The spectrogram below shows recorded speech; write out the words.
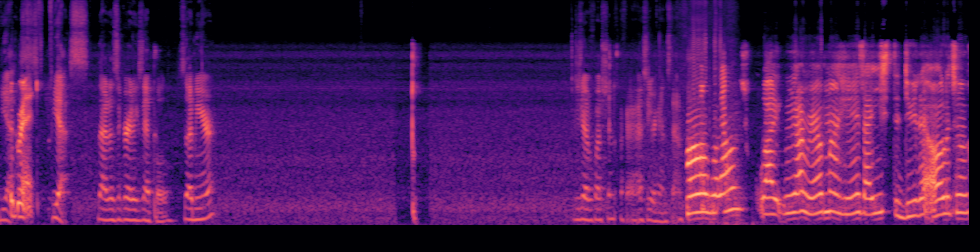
Yes. the bread. Yes, that is a great example. Zamir? Did you have a question? Okay, I see your hands down. Um, when I was like when I rub my hands, I used to do that all the time.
